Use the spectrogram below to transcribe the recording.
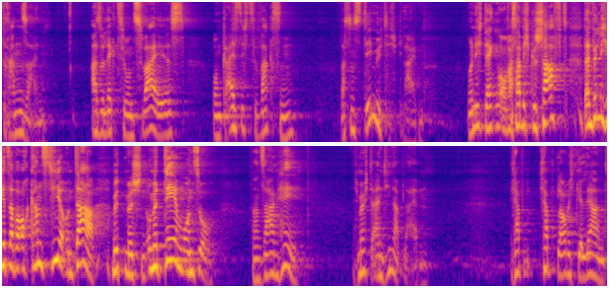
dran sein. Also Lektion 2 ist, um geistig zu wachsen, lass uns demütig bleiben. Und nicht denken, oh, was habe ich geschafft? Dann will ich jetzt aber auch ganz hier und da mitmischen und mit dem und so. Sondern sagen, hey, ich möchte ein Diener bleiben. Ich habe, ich hab, glaube ich, gelernt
